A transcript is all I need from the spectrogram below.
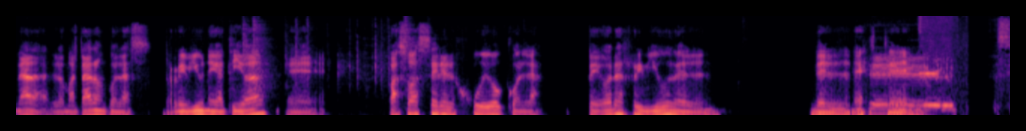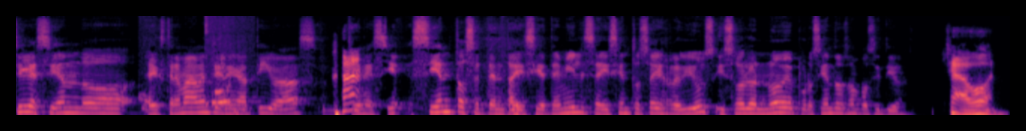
nada, lo mataron con las reviews negativas. Eh, pasó a ser el juego con las peores reviews del, del este. Eh, sigue siendo extremadamente negativas. Ah. Tiene cie- 177.606 reviews y solo 9% son positivas. Chabón.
